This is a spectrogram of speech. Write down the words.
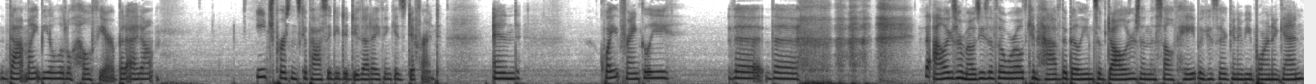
that might be a little healthier, but I don't. Each person's capacity to do that, I think, is different. And quite frankly, the the the Alex Hormozis of the world can have the billions of dollars and the self-hate because they're going to be born again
